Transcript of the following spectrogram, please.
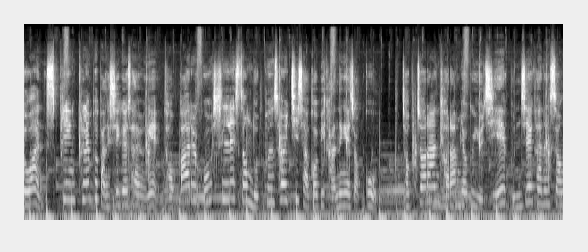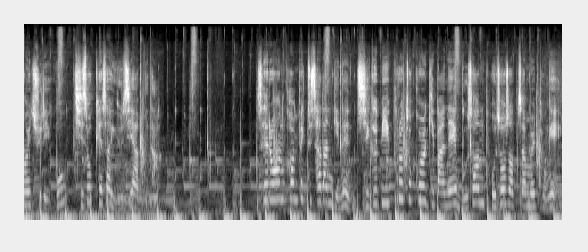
또한 스프링 클램프 방식을 사용해 더 빠르고 신뢰성 높은 설치 작업이 가능해졌고 적절한 결합력을 유지해 문제 가능성을 줄이고 지속해서 유지합니다. 새로운 컴팩트 차단기는 지급이 프로토콜 기반의 무선 보조 접점을 통해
